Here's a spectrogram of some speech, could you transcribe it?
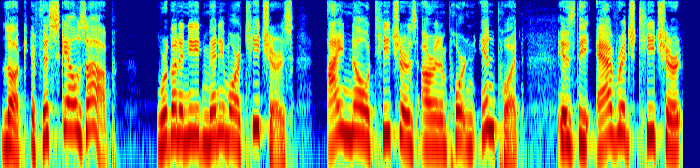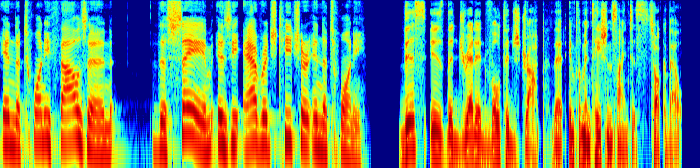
look, if this scales up, we're going to need many more teachers. I know teachers are an important input. Is the average teacher in the 20,000 the same as the average teacher in the 20? This is the dreaded voltage drop that implementation scientists talk about.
